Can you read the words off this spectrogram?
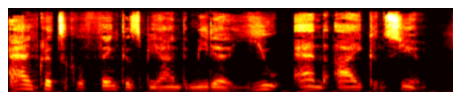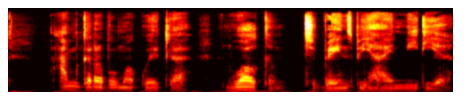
and critical thinkers behind the media you and I consume. I'm Karabo Makwetla, and welcome to Brains Behind Media.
